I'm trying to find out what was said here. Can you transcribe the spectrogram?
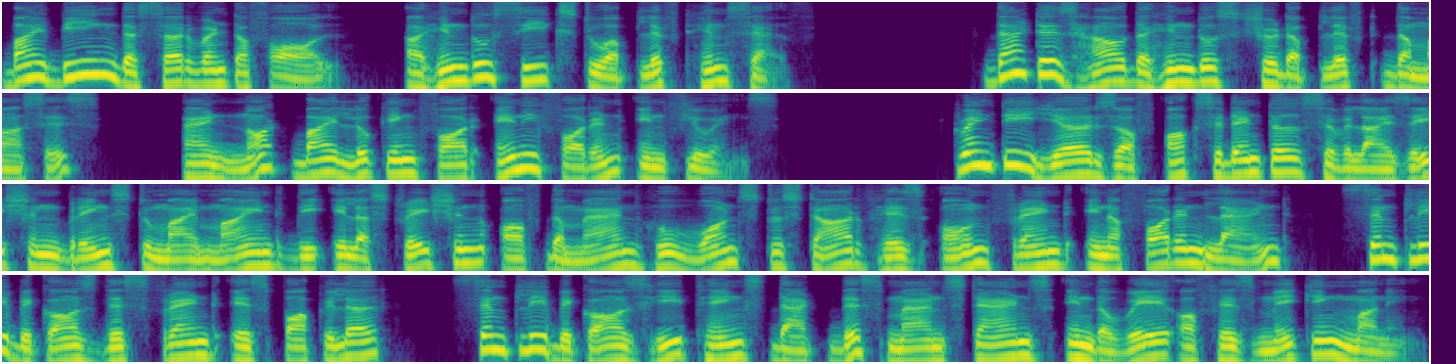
By being the servant of all, a Hindu seeks to uplift himself. That is how the Hindus should uplift the masses, and not by looking for any foreign influence. Twenty years of Occidental civilization brings to my mind the illustration of the man who wants to starve his own friend in a foreign land simply because this friend is popular, simply because he thinks that this man stands in the way of his making money.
